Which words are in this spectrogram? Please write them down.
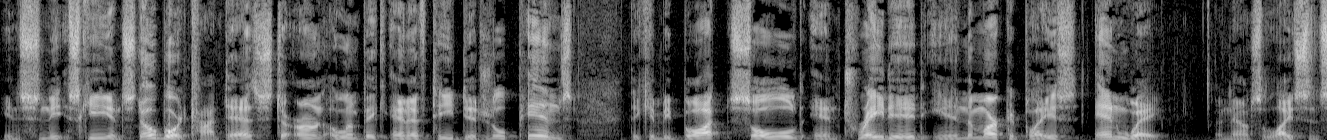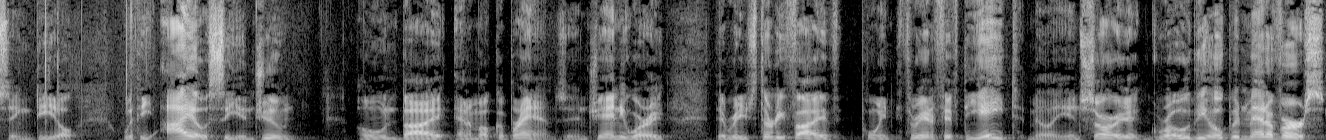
in ski and snowboard contests to earn Olympic NFT digital pins they can be bought, sold, and traded in the marketplace. nWay announced a licensing deal with the IOC in June, owned by Animoca Brands. In January, they raised 35.358 million. Sorry to grow the open metaverse.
